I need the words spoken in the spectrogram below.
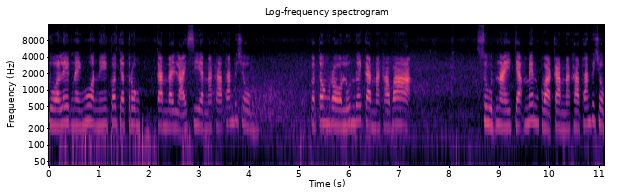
ตัวเลขในงวดนี้ก็จะตรงกันหลายๆเซียนนะคะ ท่านผู้ชม ก็ต้องรอลุ้นด้วยกันนะคะว่า สูตรไหนจะแม่นกว่ากันนะคะ ท่านผู้ชม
